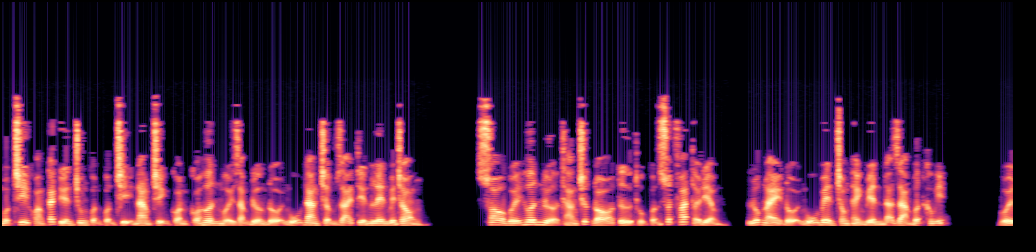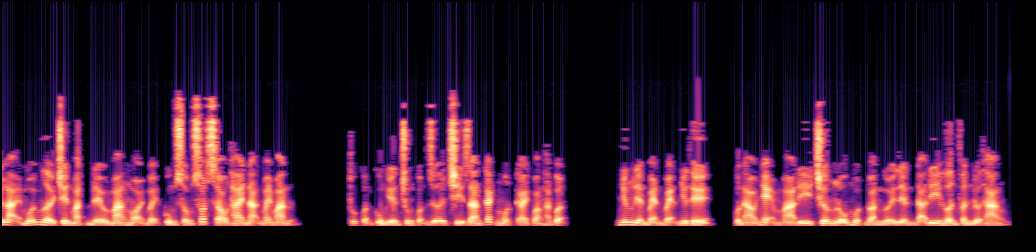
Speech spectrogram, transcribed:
một chi khoảng cách tiến trung quận quận trị nam trịnh còn có hơn mười dặm đường đội ngũ đang chậm rãi tiến lên bên trong. So với hơn nửa tháng trước đó từ thuộc quận xuất phát thời điểm, lúc này đội ngũ bên trong thành viên đã giảm bớt không ít. Với lại mỗi người trên mặt đều mang mọi bệnh cùng sống sót sau hai nạn may mắn. Thuộc quận cùng yến trung quận giữa chỉ gian cách một cái quảng hán quận nhưng liền vẹn vẹn như thế, quần áo nhẹ mà đi trương lỗ một đoàn người liền đã đi hơn phân nửa tháng.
